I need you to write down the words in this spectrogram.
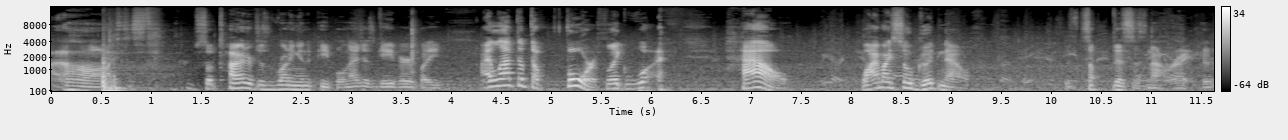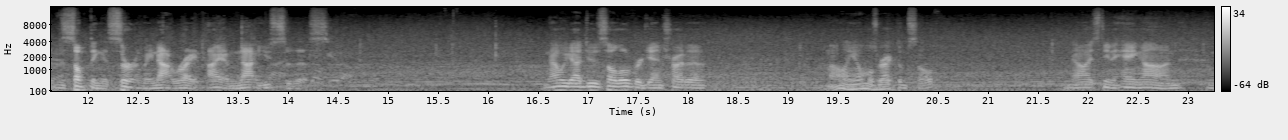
Oh, I I'm so tired of just running into people, and I just gave everybody. I lapped up to fourth. Like what? How? Why am I so good now? This is not right. Something is certainly not right. I am not used to this. Now we gotta do this all over again. Try to. Well, he almost wrecked himself. Now I just need to hang on. I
